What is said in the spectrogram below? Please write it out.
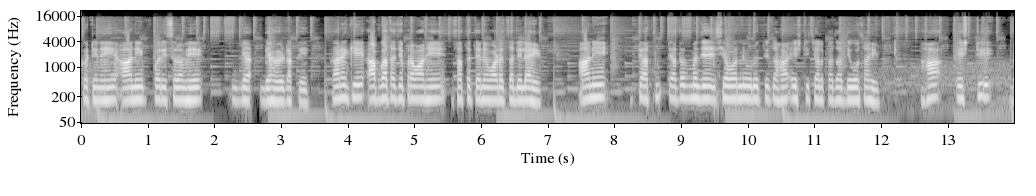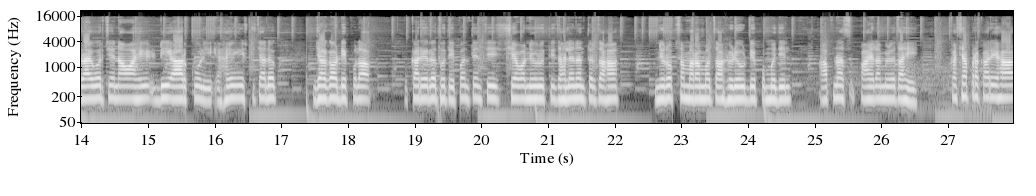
कठीण आहे आणि परिश्रम हे घ्या घ्यावे लागते. कारण की अपघाताचे प्रमाण हे सातत्याने वाढत चाललेले आहे. आणि त्यात त्यातच म्हणजे सेवानिवृत्तीचा हा एस टी चालकाचा दिवस आहे. हा एस टी ड्रायव्हरचे नाव आहे डी आर कोळी. हे एस टी चालक जळगाव डेपोला कार्यरत होते पण त्यांची सेवानिवृत्ती झाल्यानंतरचा हा निरोप समारंभाचा व्हिडिओ डेपोमधील आपणास पाहायला मिळत आहे. कशा प्रकारे हा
